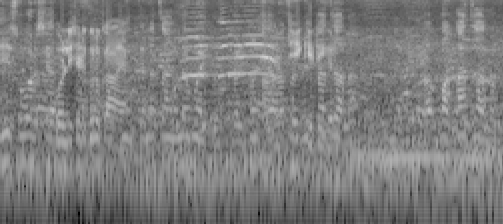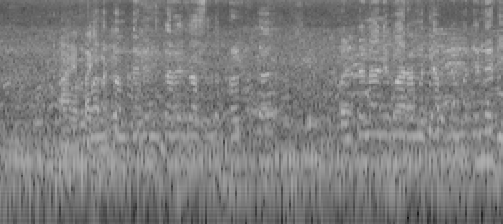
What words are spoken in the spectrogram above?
तीस वर्षात पोलीस स्टेट करू का आहे? जनतेला चांगलं माहिती फलटण ठीक आहे, ठीक आहे. झाला बकात झाला आहे, तुम्हाला पाचमध्ये. कंपॅरिझन करायचं असेल तर फलटण फलटण आणि बारामती आपल्यामध्ये नदी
